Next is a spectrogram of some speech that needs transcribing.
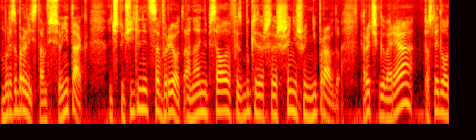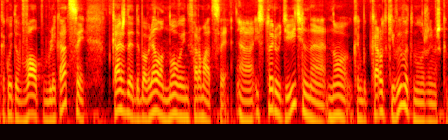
Мы разобрались, там все не так. Значит, учительница врет. Она написала в Фейсбуке совершеннейшую неправду. Короче говоря, последовал какой-то вал публикаций. Каждая добавляла новой информации. Э, история удивительная, но как бы короткий вывод, мы уже немножко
